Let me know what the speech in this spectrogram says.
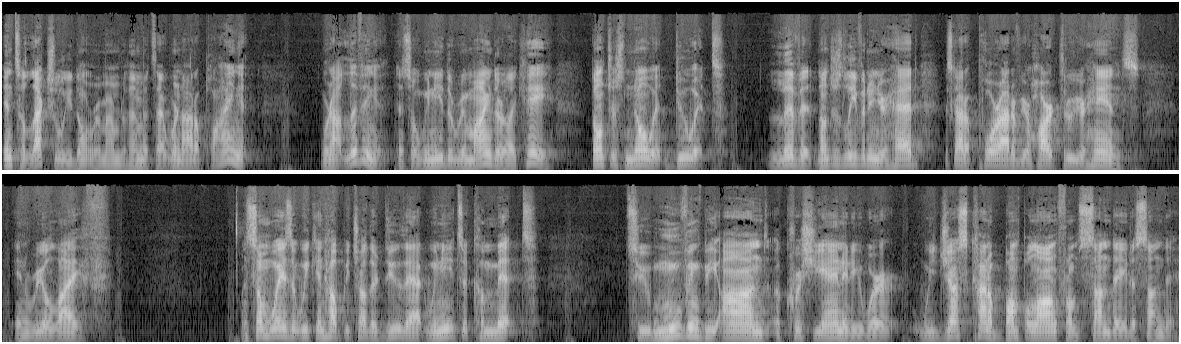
intellectually don't remember them, it's that we're not applying it. We're not living it. And so we need the reminder like, hey, don't just know it, do it. Live it. Don't just leave it in your head. It's got to pour out of your heart through your hands in real life. In some ways that we can help each other do that, we need to commit to moving beyond a Christianity where we just kind of bump along from Sunday to Sunday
